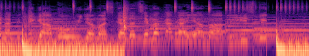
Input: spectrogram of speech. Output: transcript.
ჩანაფიქრი გამოუვიდა მას გადაცემა კაკაიამა პირისპირ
